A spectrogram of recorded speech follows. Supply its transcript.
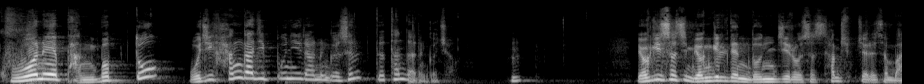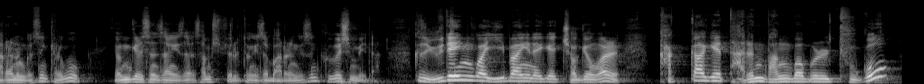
구원의 방법도 오직 한 가지뿐이라는 것을 뜻한다는 거죠. 여기서 지금 연결된 논지로서 30절에서 말하는 것은 결국 연결선상에서 30절을 통해서 말하는 것은 그것입니다. 그래서 유대인과 이방인에게 적용할 각각의 다른 방법을 두고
